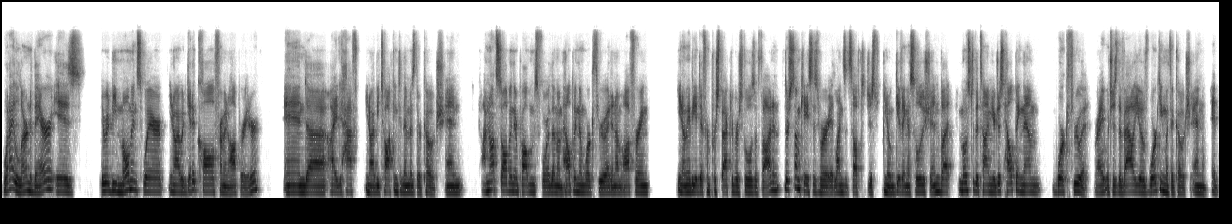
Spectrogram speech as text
what I learned there is there would be moments where, you know, I would get a call from an operator and uh, I'd have, you know, I'd be talking to them as their coach and I'm not solving their problems for them. I'm helping them work through it and I'm offering you know maybe a different perspective or schools of thought. And there's some cases where it lends itself to just you know giving a solution but most of the time you're just helping them work through it right? Which is the value of working with a coach and it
